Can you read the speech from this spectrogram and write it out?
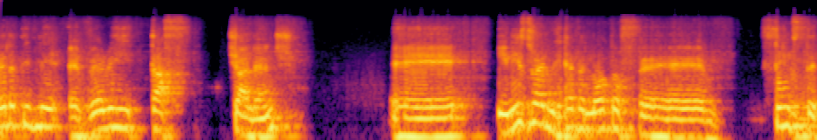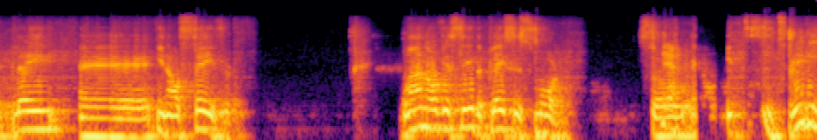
relatively a very tough challenge. Uh, in Israel, we have a lot of uh, things that play uh, in our favor. One, obviously, the place is small, so yeah. it's it's really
